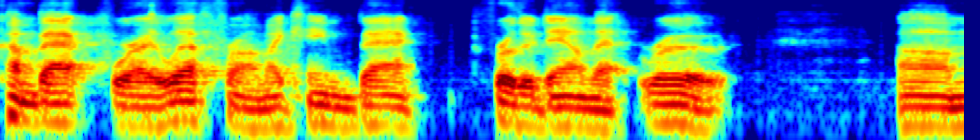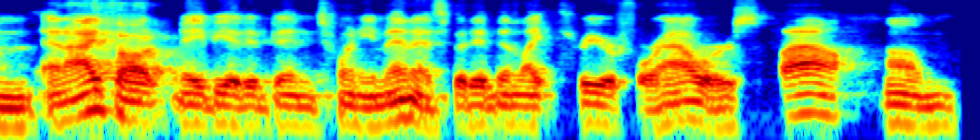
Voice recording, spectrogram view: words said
come back where I left from. I came back further down that road. Um, and I thought maybe it had been 20 minutes, but it had been like three or four hours. Wow. Um,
